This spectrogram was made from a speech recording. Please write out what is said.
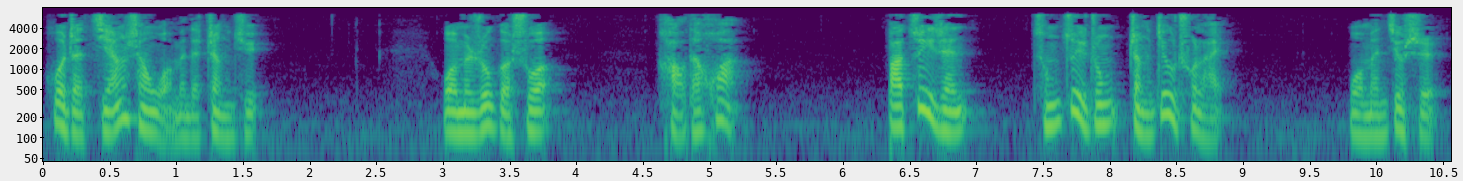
或者奖赏我们的证据。我们如果说好的话，把罪人从罪中拯救出来，我们就是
